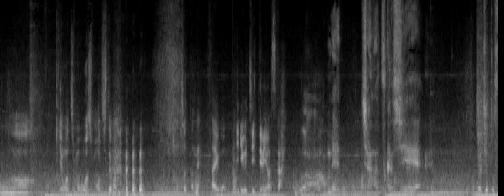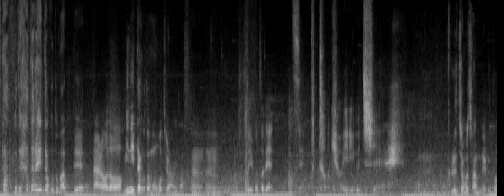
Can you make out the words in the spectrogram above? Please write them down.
もう気持ちも帽子も落ちてます。ちょっとね最後入り口行ってみますか。うわーめっちゃ懐かしい。俺ちょっとスタッフで働いたこともあってなるほど。見に行ったことももちろんあります、うんうん。ということでゼップ東京入り口クルチャモチャンネルと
